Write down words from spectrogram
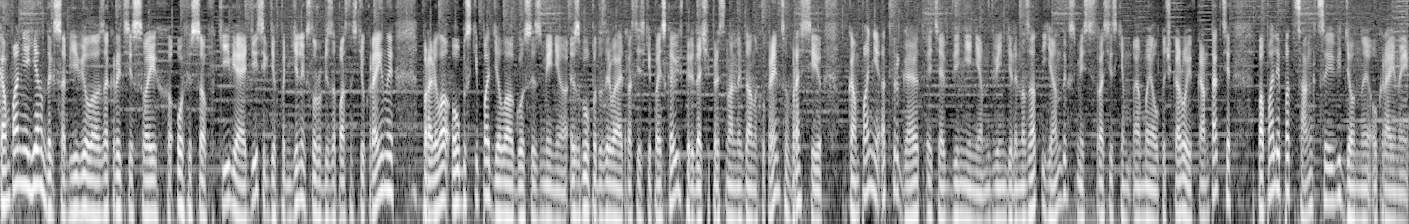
Компания Яндекс объявила о закрытии своих офисов в Киеве и Одессе, где в понедельник Служба безопасности Украины провела обыски по делу о госизмене. СБУ подозревает российский поисковик в передаче персональных данных украинцев в Россию. В компании отвергают эти обвинения. Две недели назад Яндекс вместе с российским mail.ru и ВКонтакте попали под санкции, введенные Украиной.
